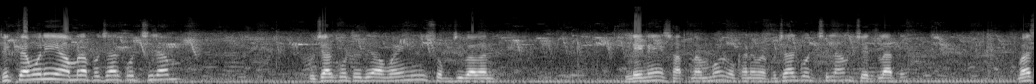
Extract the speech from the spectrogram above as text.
ঠিক তেমনই আমরা প্রচার করছিলাম। প্রচার করতে দেওয়া হয়নি। সবজি বাগান লেনে সাত নম্বর ওখানে আমরা প্রচার করছিলাম চেতলাতে। বাস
